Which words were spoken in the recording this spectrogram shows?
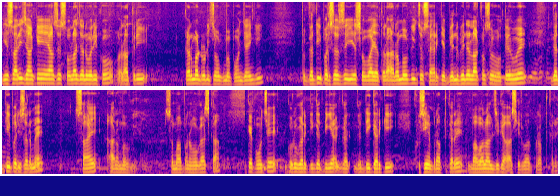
ये सारी झांकियाँ यहाँ से 16 जनवरी को रात्रि कर्मा डोडी चौक में पहुँच जाएँगी। तो गति परिसर से ये शोभा यात्रा आरंभ होगी जो शहर के भिन्न भिन्न इलाकों से होते हुए गति परिसर में साय आरंभ होगी। समापन होगा इसका। के पहुँचे गुरु घर की गद्दियाँ घर गद्दी घर की खुशियाँ प्राप्त करें बाबा लाल जी का आशीर्वाद प्राप्त करें।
